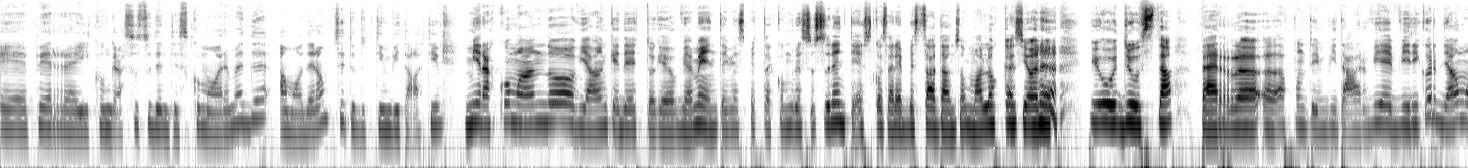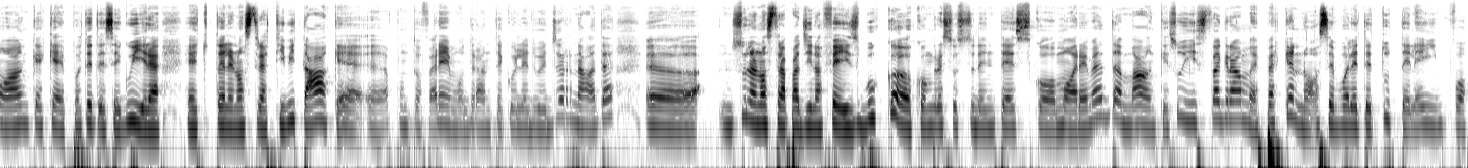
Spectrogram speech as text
eh, per il congresso studentesco Moremed a Modena. Siete tutti invitati. Mi raccomando, vi ha anche detto che ovviamente vi aspetta il congresso studentesco, sarebbe stata insomma l'occasione più giusta per eh, appunto invitarvi. E vi ricordiamo anche che potete seguire eh, tutte le nostre attività che eh, appunto faremo durante quelle due giornate eh, sulla nostra pagina Facebook Congresso Studentesco Moremed, ma anche su Instagram e perché no, se volete tutte le info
